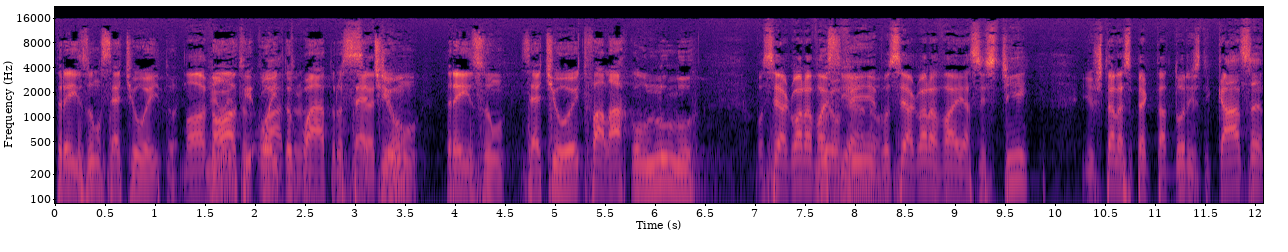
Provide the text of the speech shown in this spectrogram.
3178. 98471 3178. Falar com o Lulu. Você agora vai Luciano. ouvir, você agora vai assistir, e os telespectadores de casa,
